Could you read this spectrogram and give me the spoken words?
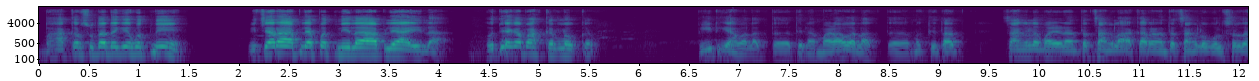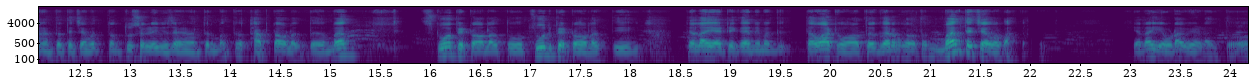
भाकरसुद्धा लगे होत नाही. विचारा आपल्या पत्नीला आपल्या आईला. होते का भाकर लवकर? पीठ घ्यावं लागतं तिला मळावं लागतं. मग तिला चांगलं मळल्यानंतर चांगला आकारानंतर चांगलं ओलसर झाल्यानंतर त्याच्यामध्ये तंतू सगळे विसरल्यानंतर मग त्याला थापटावं लागतं. मग स्टोव पेटवावा लागतो चूल पेटवावं लागते. त्याला या ठिकाणी मग तवा ठेवावतो गरम करावं मग त्याच्यावर भाकर पडते याला एवढा वेळ लागतो.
